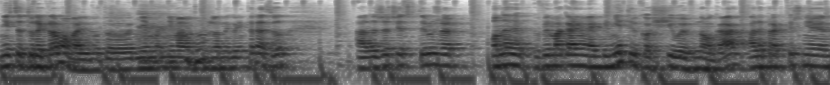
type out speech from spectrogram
nie chcę tu reklamować, bo to nie, ma, nie mam w tym żadnego interesu, ale rzecz jest w tym, że one wymagają jakby nie tylko siły w nogach, ale praktycznie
